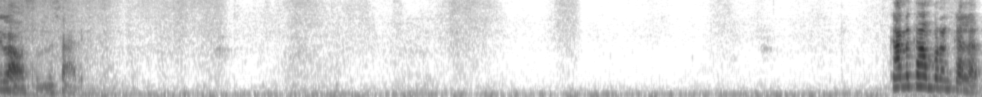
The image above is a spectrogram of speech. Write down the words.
ఇలా వస్తుంది శారీ కనకాంబరం కలర్.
